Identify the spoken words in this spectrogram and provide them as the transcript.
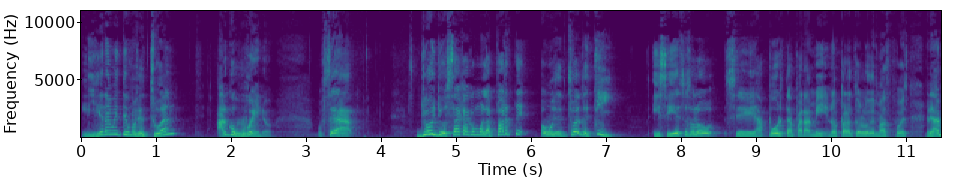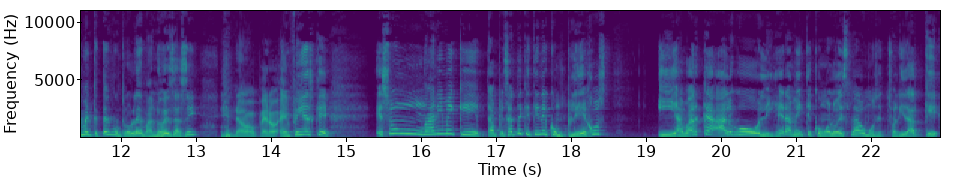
ligeramente homosexual, algo bueno. O sea, yo saca como la parte homosexual de ti. Y si eso solo se aporta para mí, no para todo lo demás, pues realmente tengo un problema, ¿no es así? No, pero en fin, es que es un anime que a pesar de que tiene complejos y abarca algo ligeramente como lo es la homosexualidad, que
